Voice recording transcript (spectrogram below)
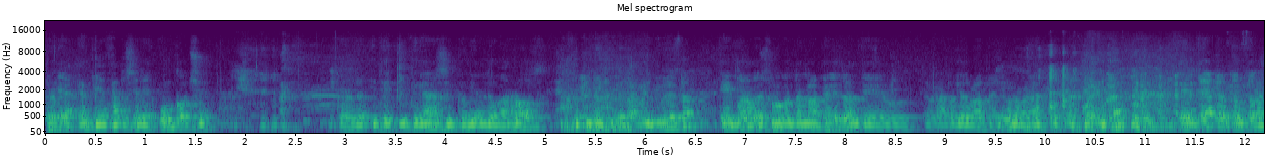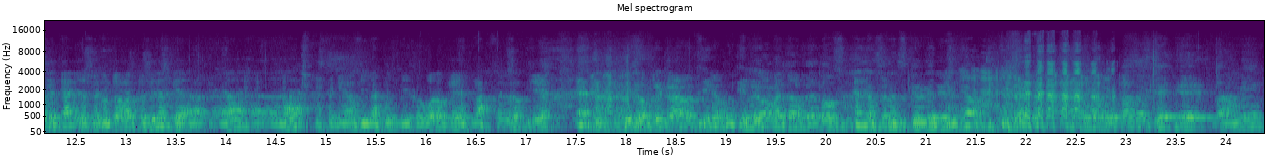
Pero mira, empieza y se ve un coche, y te, y te quedas así comiendo arroz, y esto, bueno, me estuvo contando la peli durante el, el rato que duró la peli, una verdad, 40, entera, pero con todos los detalles, o sea, con todas las cositas que, ah, ah, ah, hasta que al final dijo, bueno, ¿qué? ¿La o qué? Dijo, "Hombre, claro, tío. Y luego me tardé dos años en escribir el guion. Pero lo que pasa es que eh, para mí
